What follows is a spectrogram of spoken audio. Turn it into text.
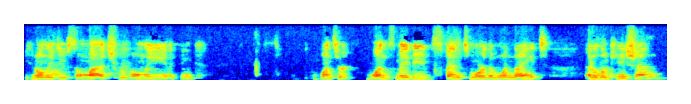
You can only do so much. We've only, I think, once or once maybe spent more than one night at mm-hmm. a location.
